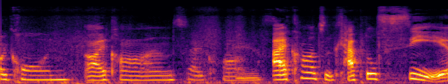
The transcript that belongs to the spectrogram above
Icon. icons. Icons. Icons with capital C.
